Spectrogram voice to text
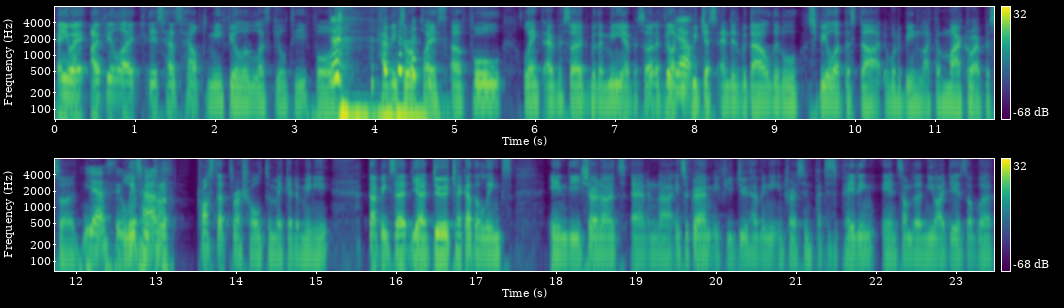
Anyway, I feel like this has helped me feel a little less guilty for having to replace a full length episode with a mini episode. I feel like Yeah. if we just ended with our little spiel at the start, it would have been like a micro episode. yes, it At would least we kind of crossed that threshold to make it a mini. That being said, yeah, do check out the links in the show notes and uh, Instagram if you do have any interest in participating in some of the new ideas that we're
